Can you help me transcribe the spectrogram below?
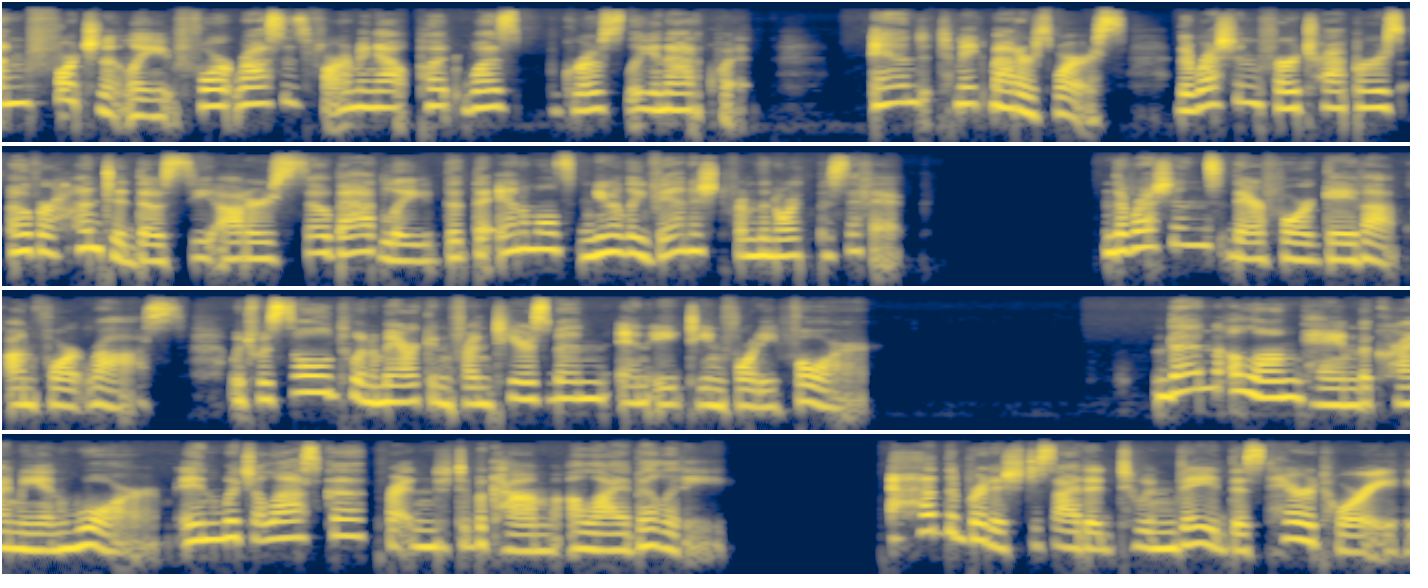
Unfortunately, Fort Ross's farming output was grossly inadequate. And to make matters worse, the Russian fur trappers overhunted those sea otters so badly that the animals nearly vanished from the North Pacific. The Russians therefore gave up on Fort Ross, which was sold to an American frontiersman in 1844. Then along came the Crimean War, in which Alaska threatened to become a liability. Had the British decided to invade this territory,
